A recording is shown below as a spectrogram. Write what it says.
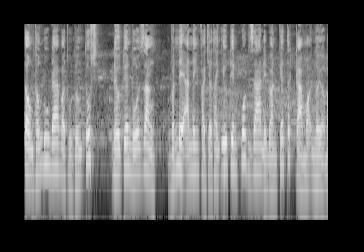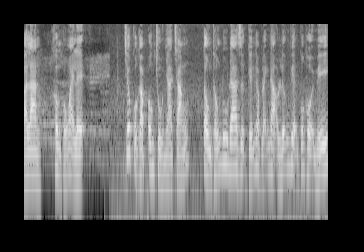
Tổng thống Duda và Thủ tướng Tusk đều tuyên bố rằng vấn đề an ninh phải trở thành ưu tiên quốc gia để đoàn kết tất cả mọi người ở Ba Lan, không có ngoại lệ. Trước cuộc gặp ông chủ Nhà Trắng, Tổng thống Duda dự kiến gặp lãnh đạo lưỡng viện Quốc hội Mỹ.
